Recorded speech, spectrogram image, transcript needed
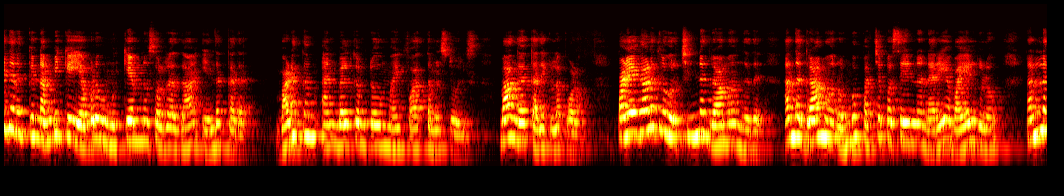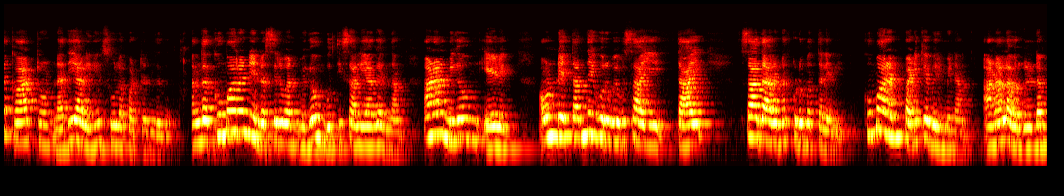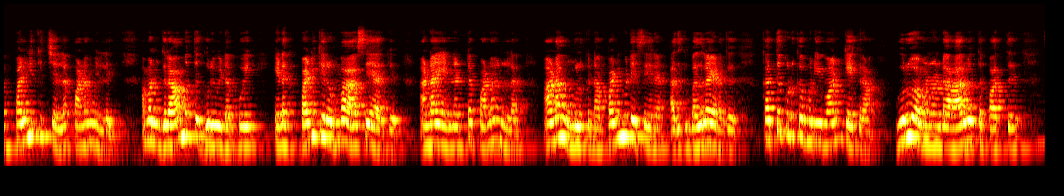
மனிதனுக்கு நம்பிக்கை எவ்வளவு முக்கியம்னு சொல்கிறது தான் இந்த கதை. வணக்கம் and welcome to my for Tamil stories வாங்க கதைக்குள்ளே போகலாம் பழைய காலத்தில் ஒரு சின்ன கிராமம் இருந்தது. அந்த கிராமம் ரொம்ப பச்சை பசேன்னு நிறைய வயல்களும் நல்ல காற்றும் நதியாலையும் சூழப்பட்டிருந்தது. அங்கே குமாரன் என்ற சிறுவன் மிகவும் புத்திசாலியாக இருந்தான். ஆனால் மிகவும் ஏழை. அவனுடைய தந்தை ஒரு விவசாயி தாய் சாதாரண குடும்பத் தலைவி. குமாரன் படிக்க விரும்பினான். ஆனால் அவர்களிடம் பள்ளிக்கு செல்ல பணம் இல்லை. அவன் கிராமத்து குருவிடம் போய் எனக்கு படிக்க ரொம்ப ஆசையா இருக்கு. ஆனால் என்னட்ட பணம் இல்லை. ஆனால் உங்களுக்கு நான் பணிவிடை செய்கிறேன் அதுக்கு பதிலாக எனக்கு கற்றுக் கொடுக்க முடியுமான்னு கேட்குறான் குரு அவனோட ஆர்வத்தை பார்த்து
